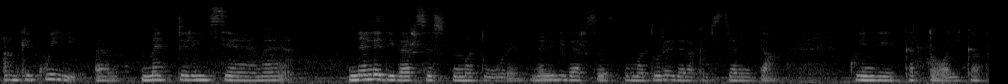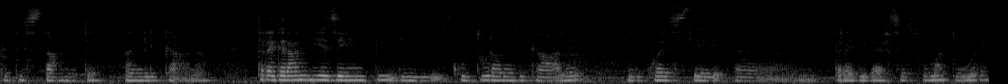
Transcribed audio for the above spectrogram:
anche qui eh, mettere insieme nelle diverse sfumature, nelle diverse sfumature della cristianità, quindi cattolica, protestante, anglicana, tre grandi esempi di cultura musicale di queste eh, tre diverse sfumature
